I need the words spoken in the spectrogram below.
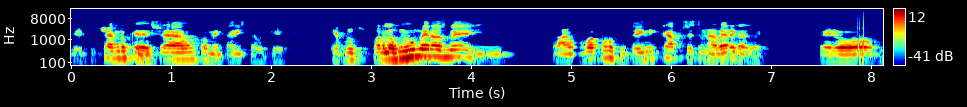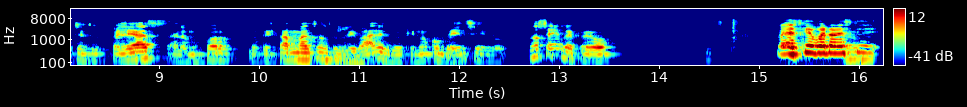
escuchando que decía un comentarista, güey, que, que pues por los números, güey, y a lo mejor por su técnica, pues es una verga, güey. Pero pues en sus peleas, a lo mejor lo que está mal son sus rivales, güey, que no convence, güey. No sé, güey, pero Es que, bueno, es que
